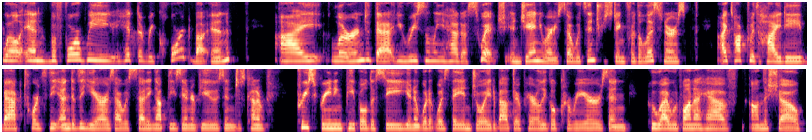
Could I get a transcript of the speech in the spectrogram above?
Well, and before we hit the record button, I learned that you recently had a switch in January. So, what's interesting for the listeners, I talked with Heidi back towards the end of the year as I was setting up these interviews and just kind of pre-screening people to see, you know, what it was they enjoyed about their paralegal careers and who I would want to have on the show.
